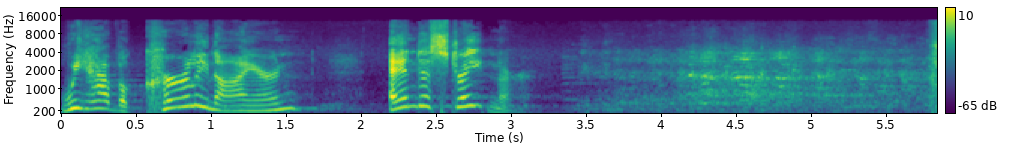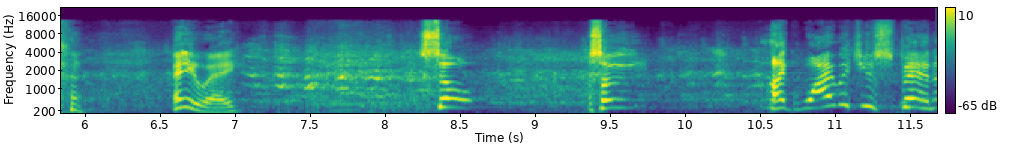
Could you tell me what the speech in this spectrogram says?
we have a curling iron and a straightener. anyway, so, so, like, why would you spend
